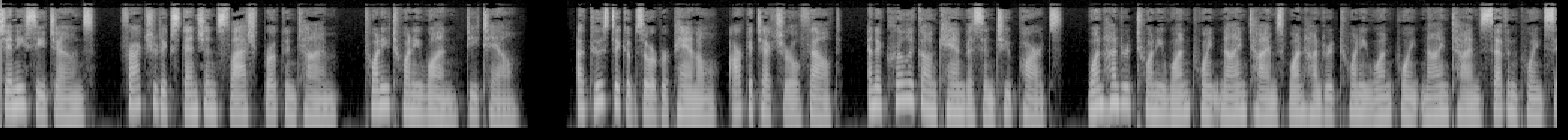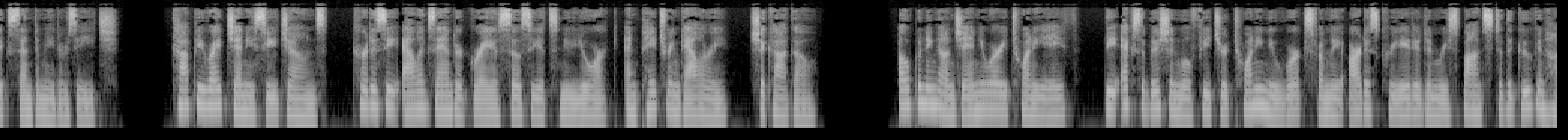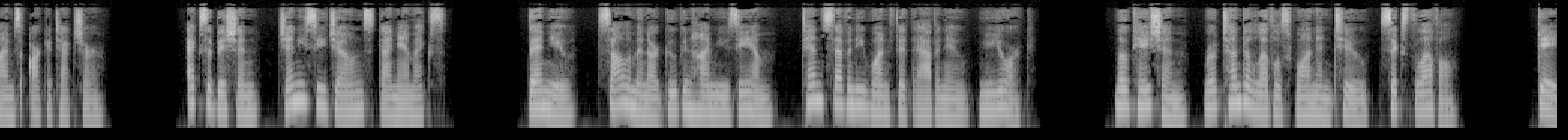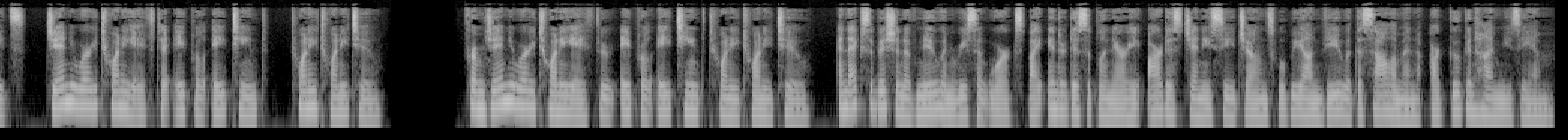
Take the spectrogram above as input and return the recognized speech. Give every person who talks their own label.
Speaker 1: Jennie C. Jones, Fractured Extension slash Broken Time, 2021, detail. Acoustic absorber panel, architectural felt, and acrylic on canvas in two parts, 121.9 times 121.9 times 7.6 centimeters each. Copyright Jennie C. Jones, courtesy Alexander Gray Associates New York and Patron Gallery, Chicago. Opening on January 28, the exhibition will feature 20 new works from the artist created in response to the Guggenheim's architecture. Exhibition Jennie C. Jones Dynamics. Venue Solomon R. Guggenheim Museum, 1071 Fifth Avenue, New York. Location Rotunda Levels 1 and 2, 6th level. Dates January 28 to April 18, 2022. From January 28 through April 18, 2022, an exhibition of new and recent works by interdisciplinary artist Jennie C. Jones will be on view at the Solomon R. Guggenheim Museum.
